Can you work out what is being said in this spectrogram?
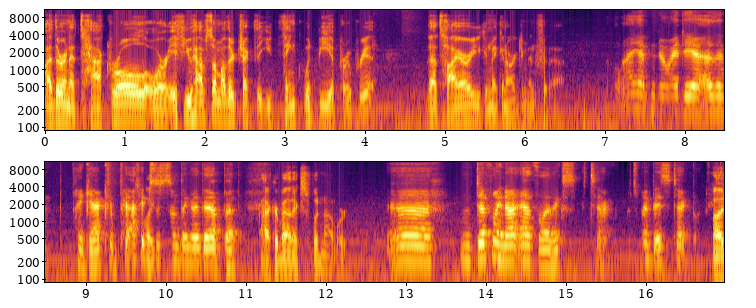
either an attack roll or if you have some other check that you think would be appropriate, that's higher. You can make an argument for that. Oh, I have no idea, other than like acrobatics Like- or something like that. But Acrobatics would not work. uh, definitely not athletics. Attack. What's my base attack? bonus? Uh,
